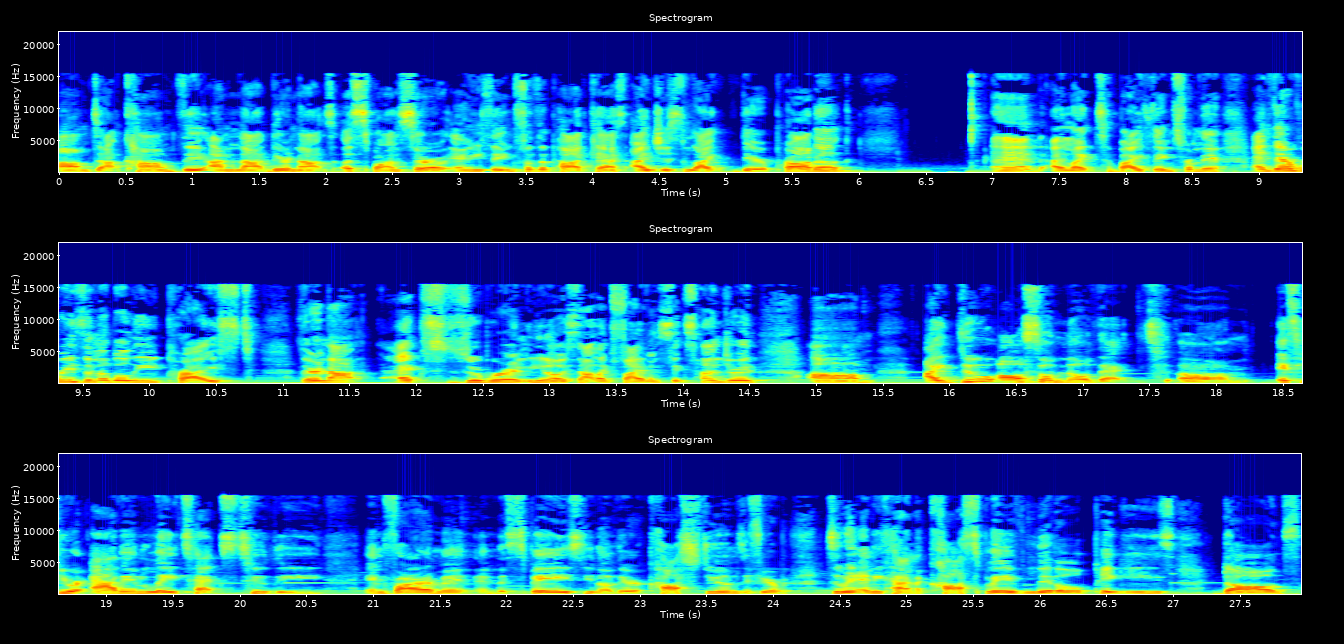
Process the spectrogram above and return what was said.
um, .com. They, I'm not, they're not a sponsor or anything for the podcast. I just like their product and I like to buy things from there and they're reasonably priced. They're not exuberant, you know, it's not like five and 600. Um, I do also know that um, if you're adding latex to the environment and the space. You know, there are costumes. If you're doing any kind of cosplay little piggies, dogs,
